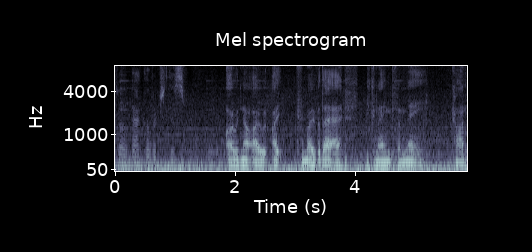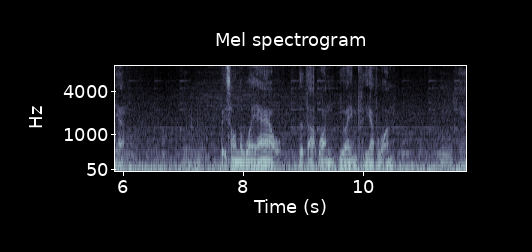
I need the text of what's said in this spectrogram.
So back over to this. I would know. I, I from over there, you can aim for me, can't you? Mm-hmm. But it's on the way out that that one you aim for the other one. Okay.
